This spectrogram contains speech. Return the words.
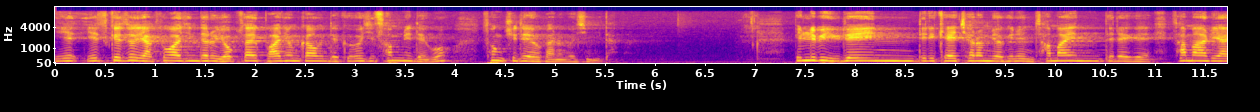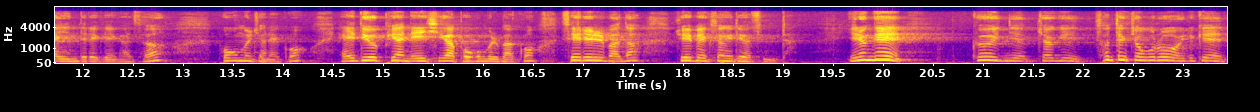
예, 수께서 약속하신 대로 역사의 과정 가운데 그것이 섭리되고 성취되어 가는 것입니다. 빌립이 유대인들이 개처럼 여기는 사마인들에게 사마리아인들에게 가서 복음을 전했고 에디오피아 네시가 복음을 받고 세례를 받아 주의 백성이 되었습니다. 이런 게 그 이제 저기 선택적으로 이렇게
